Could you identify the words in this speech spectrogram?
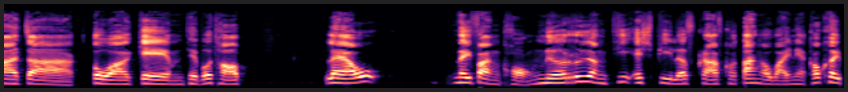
มาจากตัวเกม Tabletop แล้วในฝั่งของเนื้อเรื่องที่ HP Lovecraft เขาตั้งเอาไว้เนี่ยเขาเคย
